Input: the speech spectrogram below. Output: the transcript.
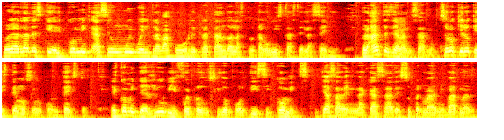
Pero la verdad es que el cómic hace un muy buen trabajo retratando a las protagonistas de la serie. Pero antes de analizarlo, solo quiero que estemos en contexto. El cómic de Ruby fue producido por DC Comics, ya saben, la casa de Superman y Batman,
